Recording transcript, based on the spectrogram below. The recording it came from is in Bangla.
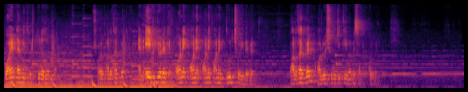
পয়েন্ট আমি তুলে ধরলাম। সবাই ভালো থাকবেন। অ্যান্ড এই ভিডিওটাকে অনেক অনেক অনেক অনেক দূর ছড়িয়ে দেবেন। ভালো থাকবেন অলওয়েজ শুভজিৎকে এইভাবে সাপোর্ট করবেন।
